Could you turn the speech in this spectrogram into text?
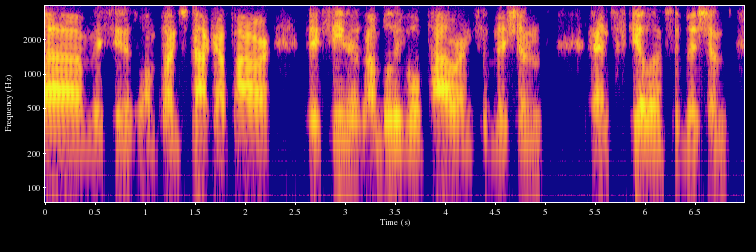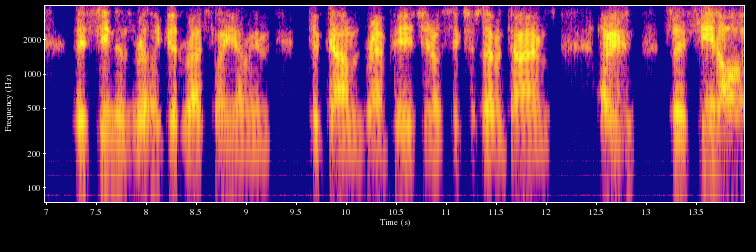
Um, they've seen his one punch knockout power. They've seen his unbelievable power in submissions and skill in submissions. They've seen his really good wrestling. I mean, took down Rampage, you know, six or seven times. I mean, so they've seen all.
